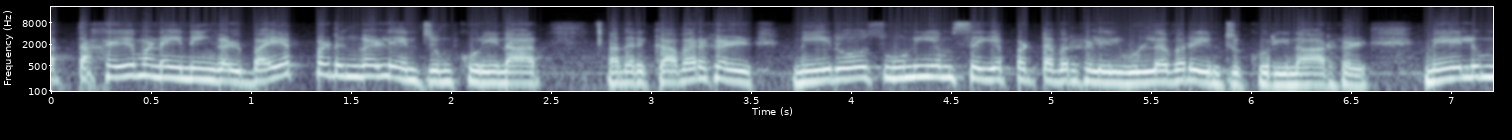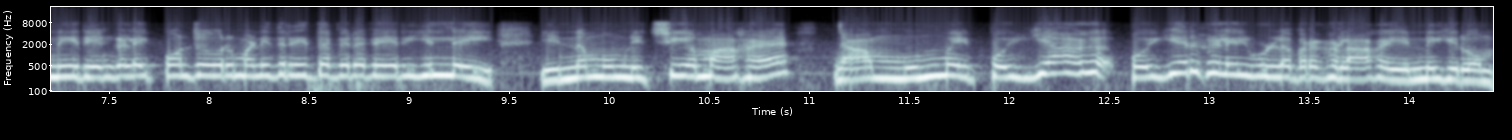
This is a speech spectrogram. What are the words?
அத்தகையவனை நீங்கள் பயப்படுங்கள் என்றும் கூறினார். அதற்கு அவர்கள் நீரோ சூனியம் செய்யப்பட்டவர்களில் உள்ளவர் என்று கூறினார்கள். மேலும் நீர் எங்களை போன்ற ஒரு மனிதரை தவிர வேறு இல்லை. இன்னமும் நிச்சயமாக நாம் உம்மை பொய்யாக பொய்யர்களில் உள்ளவர்களாக எண்ணுகிறோம்.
